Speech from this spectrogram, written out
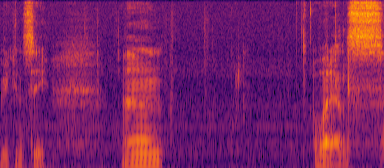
we can see. Um, what else?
